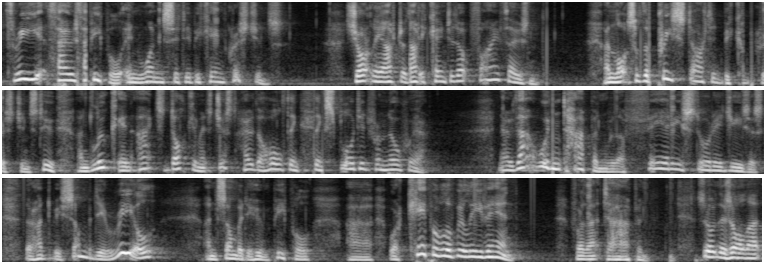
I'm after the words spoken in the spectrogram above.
3,000 people in one city became Christians. Shortly after that, they counted up 5,000. And lots of the priests started becoming Christians too. And look in Acts documents just how the whole thing exploded from nowhere. Now, that wouldn't happen with a fairy story Jesus. There had to be somebody real and somebody whom people uh, were capable of believing in for that to happen. So there's all that.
